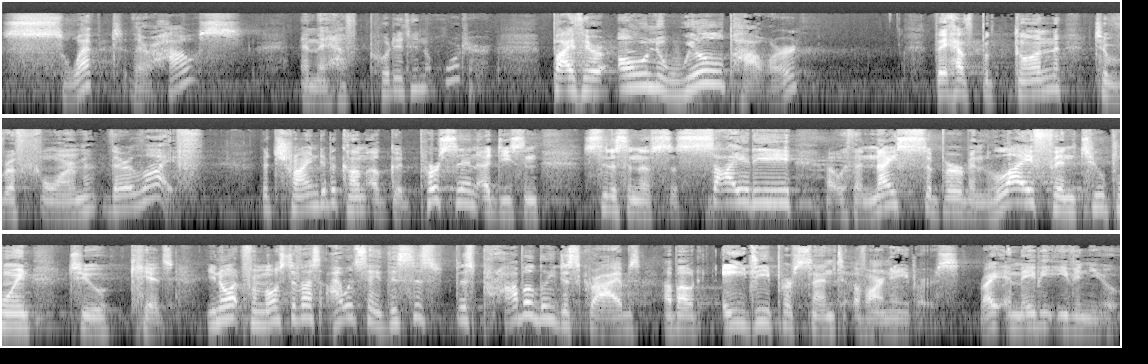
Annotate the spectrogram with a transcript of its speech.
swept their house and they have put it in order. By their own willpower, they have begun to reform their life. They're trying to become a good person, a decent citizen of society, uh, with a nice suburban life and 2.2 kids. You know what? For most of us, I would say this, is, this probably describes about 80% of our neighbors, right? And maybe even you.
